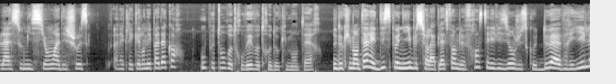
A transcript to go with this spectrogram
la soumission à des choses avec lesquelles on n'est pas d'accord. Où peut-on retrouver votre documentaire? Le documentaire est disponible sur la plateforme de France Télévisions jusqu'au 2 avril.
